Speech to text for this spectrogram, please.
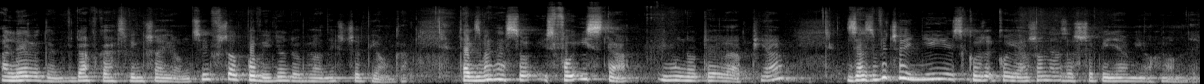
alergen w dawkach zwiększających przy odpowiednio dobranych szczepionkach. Tak zwana swoista immunoterapia zazwyczaj nie jest ko- kojarzona ze szczepieniami ochronnymi.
